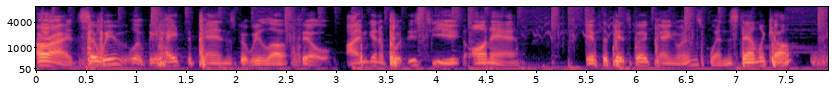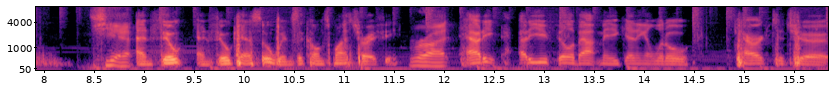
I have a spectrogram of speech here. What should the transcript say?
All right. So we look, we hate the Pens, but we love Phil. I'm going to put this to you on air. If the Pittsburgh Penguins win the Stanley Cup Yeah, and Phil and Phil Kessel wins the Conn Smythe Trophy, right. how do you, how do you feel about me getting a little caricature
